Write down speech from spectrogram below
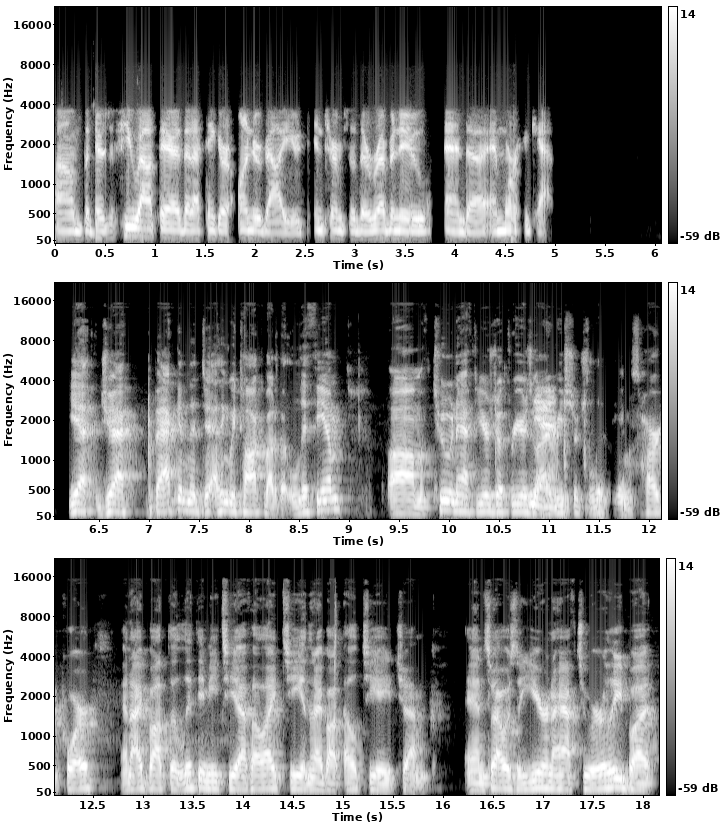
um, but there's a few out there that I think are undervalued in terms of their revenue and uh, and market cap. Yeah, Jack. Back in the day, I think we talked about it, but lithium. Um, two and a half years ago, three years yeah. ago, I researched lithium. It's hardcore, and I bought the lithium ETF, LIT, and then I bought LTHM. And so I was a year and a half too early, but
